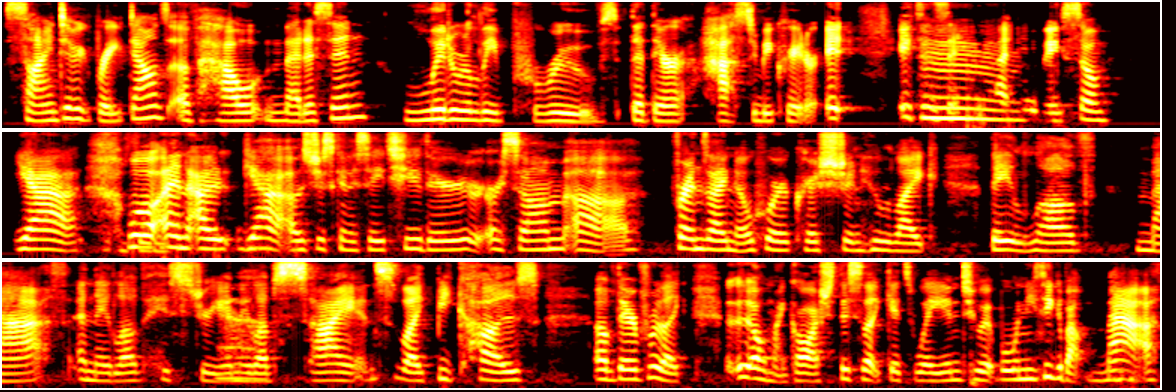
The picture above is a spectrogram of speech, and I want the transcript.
scientific breakdowns of how medicine literally proves that there has to be creator. It it's insane. Mm. Anyway, so Yeah. Well, and I yeah, I was just gonna say too. There are some uh, friends I know who are Christian who like they love math and they love history and they love science, like because of their for like uh, oh my gosh, this like gets way into it. But when you think about mm-hmm. math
